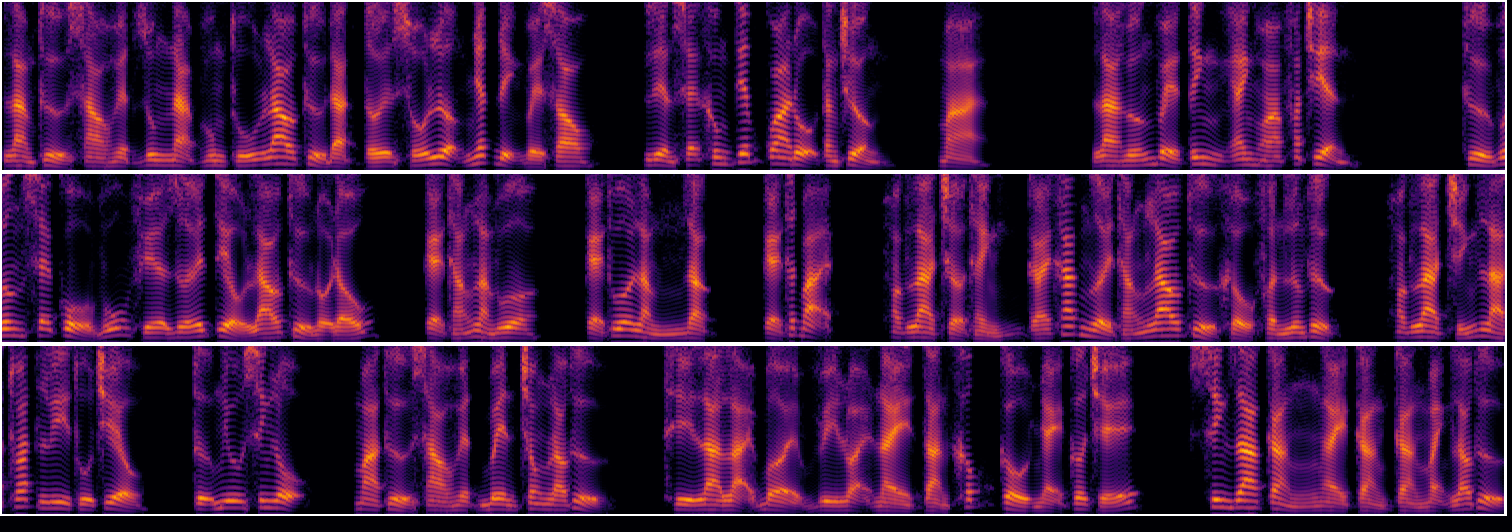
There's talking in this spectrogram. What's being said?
làm thử xào huyệt dung nạp hung thú lao thử đạt tới số lượng nhất định về sau, liền sẽ không tiếp qua độ tăng trưởng, mà là hướng về tinh anh hóa phát triển. Thử vương sẽ cổ vũ phía dưới tiểu lao thử nội đấu, kẻ thắng làm vua, kẻ thua làm giặc, kẻ thất bại, hoặc là trở thành cái khác người thắng lao thử khẩu phần lương thực, hoặc là chính là thoát ly thú triều, tự mưu sinh lộ, mà thử xào huyệt bên trong lao thử, thì là lại bởi vì loại này tàn khốc cầu nhảy cơ chế, sinh ra càng ngày càng càng mạnh lao thử,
